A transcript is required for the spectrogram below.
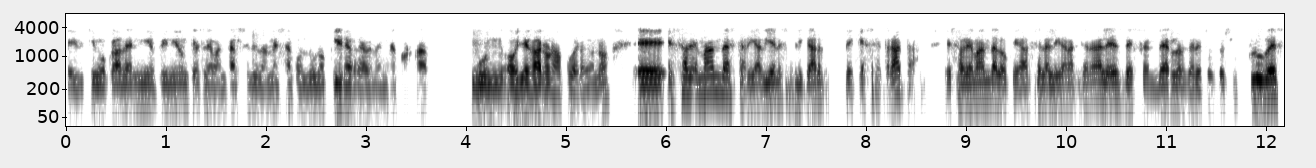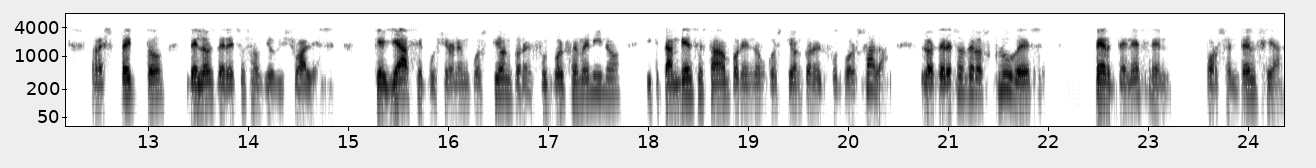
equivocada en mi opinión, que es levantarse de una mesa cuando uno quiere realmente acordar un, o llegar a un acuerdo. ¿no? Eh, esa demanda estaría bien explicar de qué se trata. Esa demanda lo que hace la Liga Nacional es defender los derechos de sus clubes respecto de los derechos audiovisuales que ya se pusieron en cuestión con el fútbol femenino y que también se estaban poniendo en cuestión con el fútbol sala. Los derechos de los clubes pertenecen, por sentencia,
